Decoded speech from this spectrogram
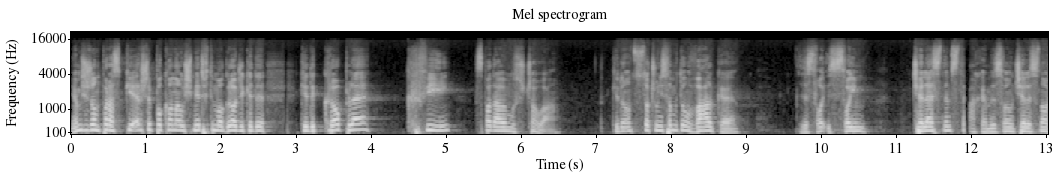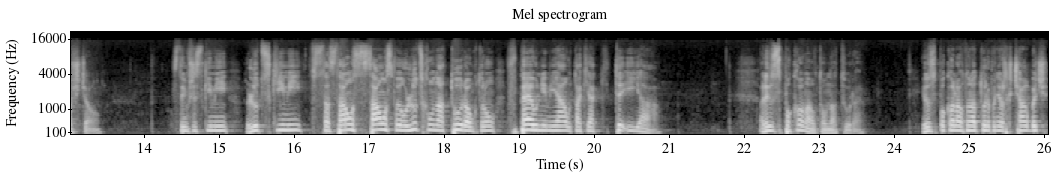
Ja myślę, że on po raz pierwszy pokonał śmierć w tym ogrodzie, kiedy, kiedy krople krwi spadały mu z czoła. Kiedy on stoczył niesamowitą walkę ze swoim cielesnym strachem, ze swoją cielesnością, z tymi wszystkimi ludzkimi, z całą, z całą swoją ludzką naturą, którą w pełni miał, tak jak ty i ja. Ale Jezus pokonał tą naturę. Jezus pokonał tą naturę, ponieważ chciał być,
